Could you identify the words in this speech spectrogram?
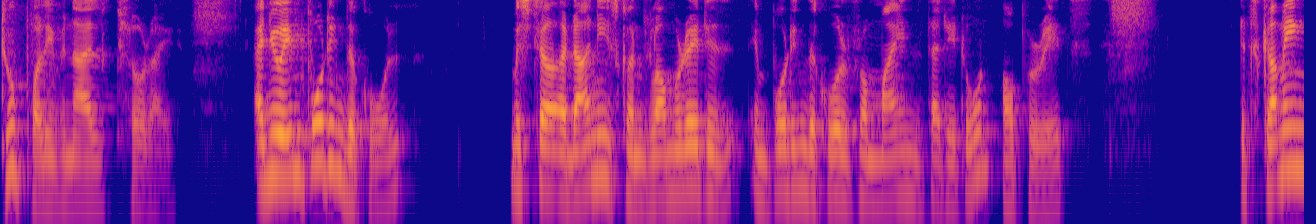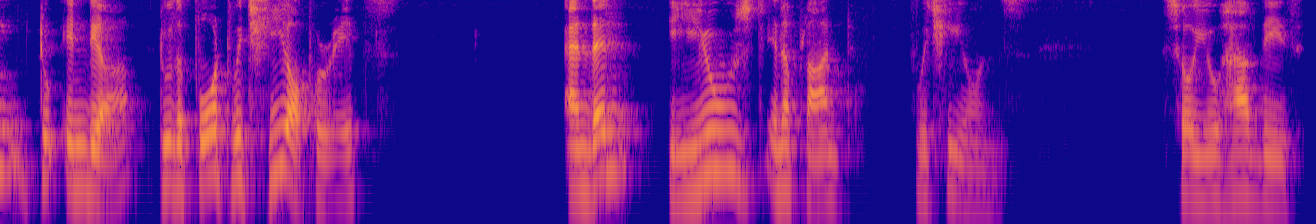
to polyvinyl chloride. And you're importing the coal. Mr. Adani's conglomerate is importing the coal from mines that it own operates. It's coming to India, to the port which he operates, and then used in a plant which he owns. So you have these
